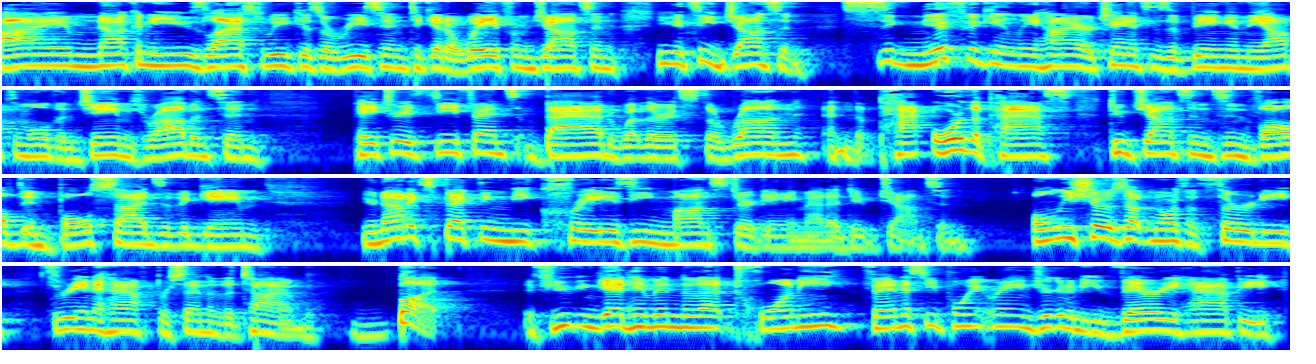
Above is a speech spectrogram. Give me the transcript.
I'm not going to use last week as a reason to get away from Johnson. You can see Johnson significantly higher chances of being in the optimal than James Robinson. Patriots defense bad, whether it's the run and the pa- or the pass. Duke Johnson's involved in both sides of the game. You're not expecting the crazy monster game out of Duke Johnson. Only shows up north of 30, 3.5% of the time. But if you can get him into that 20 fantasy point range, you're going to be very happy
